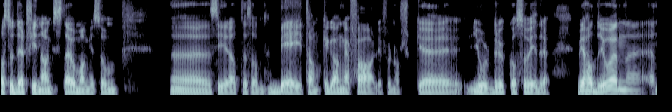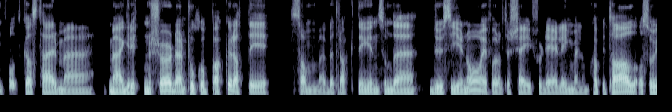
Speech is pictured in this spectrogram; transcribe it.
har studert finans. Det er jo mange som uh, sier at sånn BI-tankegang er farlig for norsk uh, jordbruk osv. Vi hadde jo en, en podkast her med, med Grytten sjøl, der han tok opp akkurat de samme betraktningen som det du sier nå, i forhold til skjevfordeling mellom kapital osv.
